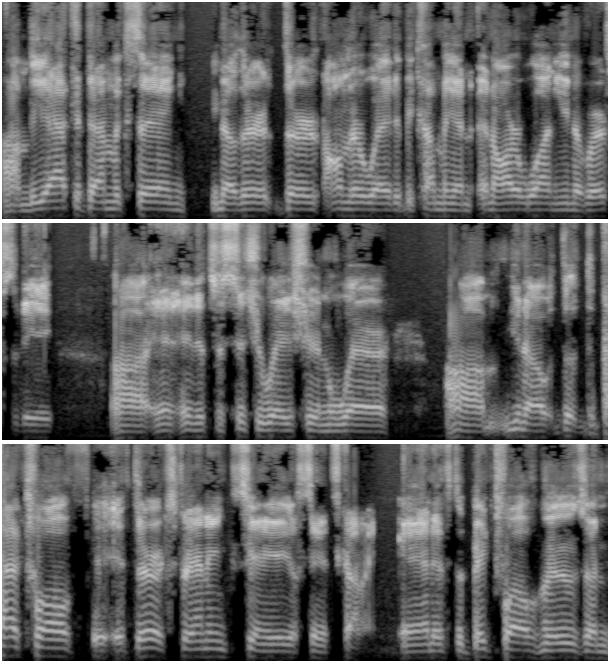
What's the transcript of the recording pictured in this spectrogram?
Um, the academic thing, you know, they're they're on their way to becoming an, an R1 university. Uh, and, and, it's a situation where, um, you know, the, the Pac 12, if they're expanding, San Diego State's coming. And if the Big 12 moves and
